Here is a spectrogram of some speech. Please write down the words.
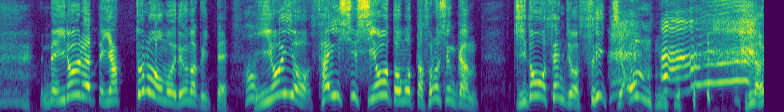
でいろいろやってやっとの思いでうまくいって、はい。い、よいよ採取しようと思ったその瞬間自動洗浄スイッチオン。流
